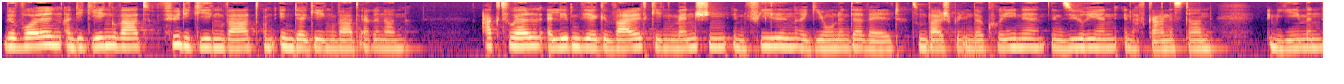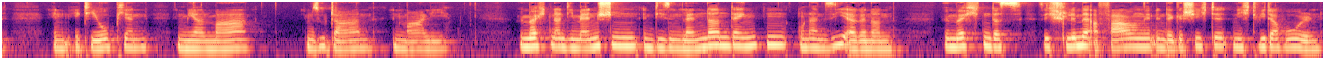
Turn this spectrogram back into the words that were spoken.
Wir wollen an die Gegenwart, für die Gegenwart und in der Gegenwart erinnern. Aktuell erleben wir Gewalt gegen Menschen in vielen Regionen der Welt, zum Beispiel in der Ukraine, in Syrien, in Afghanistan, im Jemen, in Äthiopien, in Myanmar, im Sudan, in Mali. Wir möchten an die Menschen in diesen Ländern denken und an sie erinnern. Wir möchten, dass sich schlimme Erfahrungen in der Geschichte nicht wiederholen.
